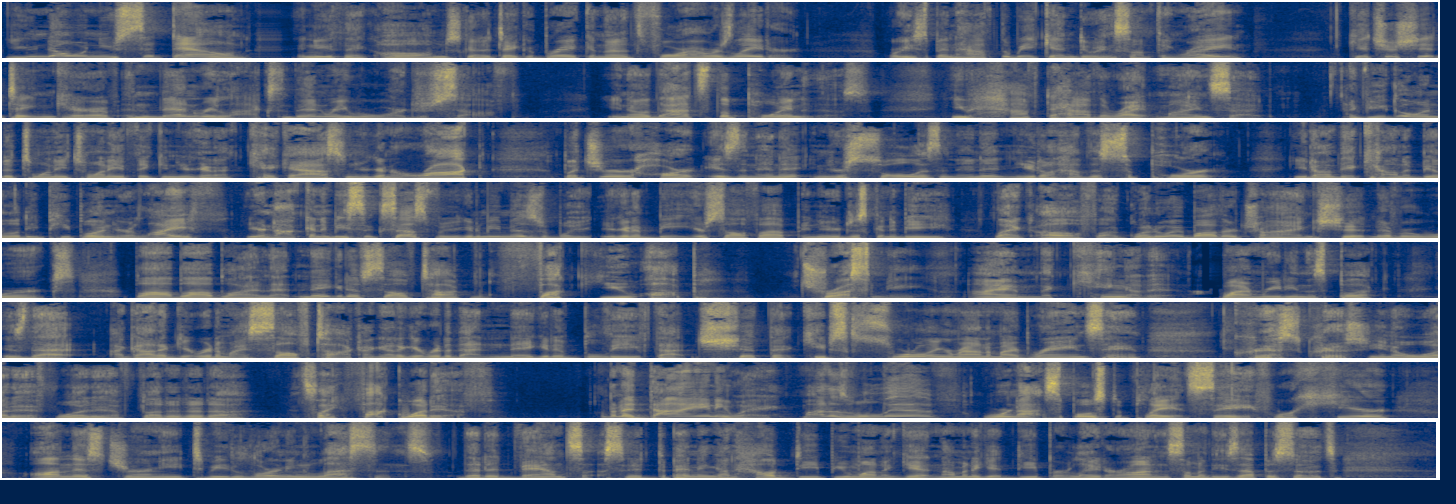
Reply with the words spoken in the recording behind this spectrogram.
You know, when you sit down and you think, oh, I'm just going to take a break, and then it's four hours later, or you spend half the weekend doing something, right? Get your shit taken care of and then relax and then reward yourself. You know, that's the point of this. You have to have the right mindset. If you go into 2020 thinking you're going to kick ass and you're going to rock, but your heart isn't in it and your soul isn't in it and you don't have the support, you don't have the accountability people in your life, you're not going to be successful. You're going to be miserable. You're going to beat yourself up and you're just going to be like, oh, fuck, why do I bother trying? Shit never works, blah, blah, blah. And that negative self talk will fuck you up. Trust me, I am the king of it. Why I'm reading this book is that I got to get rid of my self talk. I got to get rid of that negative belief, that shit that keeps swirling around in my brain saying, Chris, Chris, you know, what if, what if, da da da da. It's like, fuck, what if? I'm going to die anyway. Might as well live. We're not supposed to play it safe. We're here on this journey to be learning lessons that advance us, depending on how deep you want to get. And I'm going to get deeper later on in some of these episodes.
